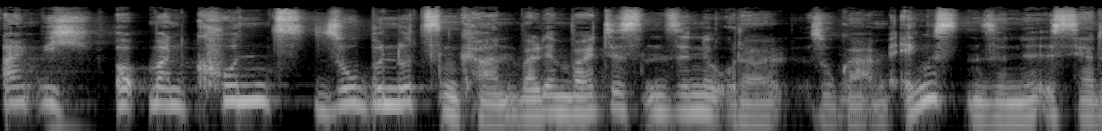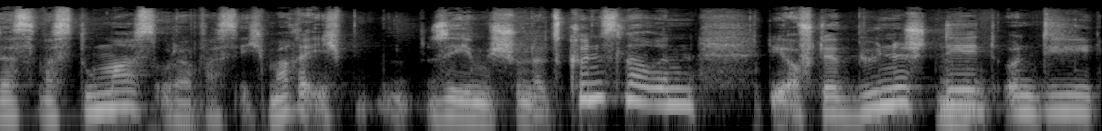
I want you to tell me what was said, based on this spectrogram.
eigentlich, ob man Kunst so benutzen kann, weil im weitesten Sinne oder sogar im engsten Sinne ist ja das, was du machst oder was ich mache. Ich sehe mich schon als Künstlerin, die auf der Bühne steht und die,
